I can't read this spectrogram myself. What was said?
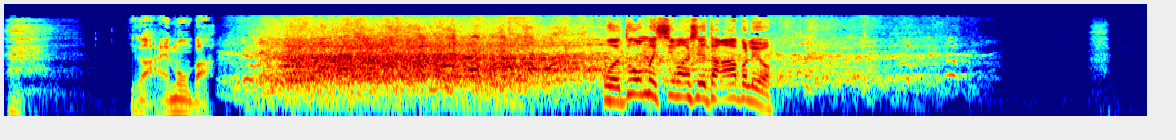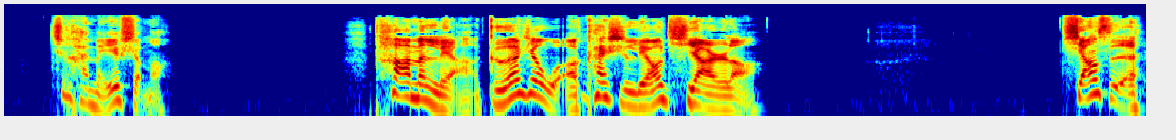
哎，一个 M 吧。我多么希望是 W。这还没什么，他们俩隔着我开始聊天了，想死。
